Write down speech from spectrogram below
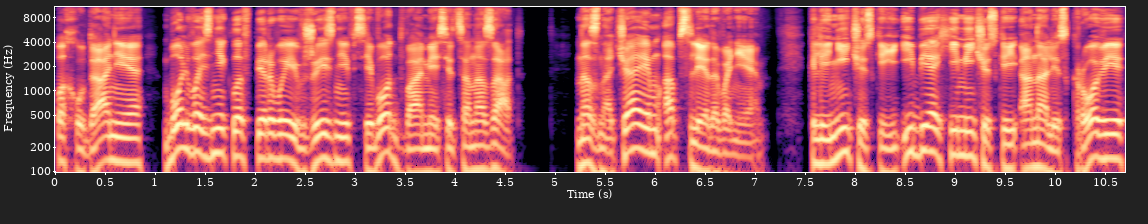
похудание, боль возникла впервые в жизни всего два месяца назад. Назначаем обследование. Клинический и биохимический анализ крови,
